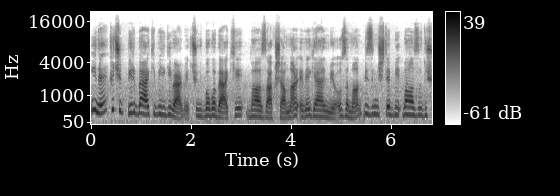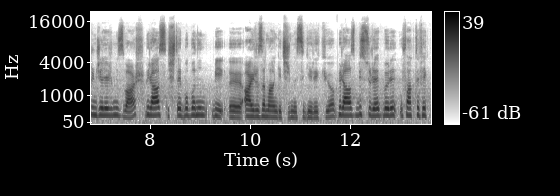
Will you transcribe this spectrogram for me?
yine küçük bir belki bilgi vermek. Çünkü baba belki bazı akşamlar eve gelmiyor. O zaman bizim işte bir bazı düşüncelerimiz var. Biraz işte babanın bir e, ayrı zaman geçirmesi gerekiyor. Biraz bir süre böyle ufak tefek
